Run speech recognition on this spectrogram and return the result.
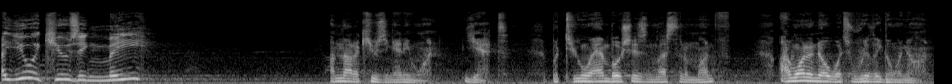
Are you accusing me? I'm not accusing anyone, yet. But two ambushes in less than a month? I want to know what's really going on.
